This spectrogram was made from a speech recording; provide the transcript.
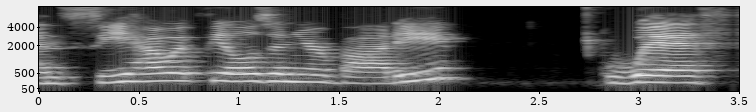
and see how it feels in your body with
